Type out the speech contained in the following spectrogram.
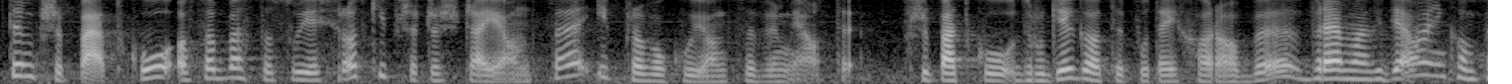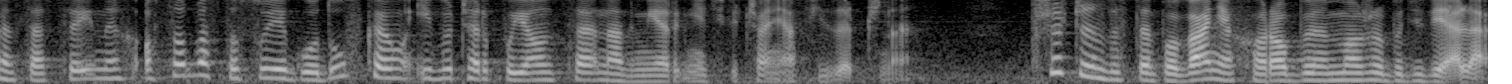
W tym przypadku osoba stosuje środki przeczyszczające i prowokujące wymioty. W przypadku drugiego typu tej choroby, w ramach działań kompensacyjnych osoba stosuje głodówkę i wyczerpujące nadmiernie ćwiczenia fizyczne. Przyczyn występowania choroby może być wiele.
